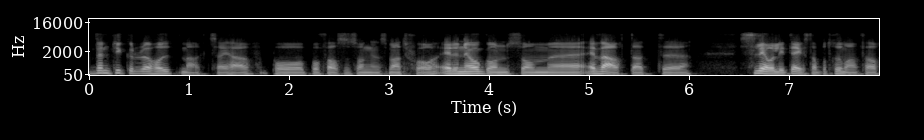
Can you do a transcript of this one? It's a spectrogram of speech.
vem tycker du har utmärkt sig här på, på försäsongens matcher? Är det någon som eh, är värt att eh, slå lite extra på trumman för?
